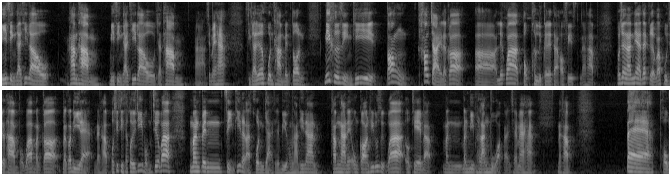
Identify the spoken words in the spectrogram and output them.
มีสิ่งใดที่เรา ห้ามทำมีสิ่งใดที่เราจะทำอ่าใช่ไหมฮะสิ่งใดที่เราควรทำเป็นต้น นี่คือสิ่งที่ต้องเข้าใจแล้วก็เรียกว่าตกผลึกกันในแต่ออฟฟิศนะครับเพราะฉะนั้นเนี่ยถ้าเกิดว่าคุณจะทำผมว่ามันก็มันก็ดีแหละนะครับ positive psychology ผมเชื่อว่ามันเป็นสิ่งที่หลายๆคนอยากจะไปทำงานที่นั่นทำงานในองค์กรที่รู้สึกว่าโอเคแบบมันมันมีพลังบวกใช่ไหมฮะนะครับ แต่ผม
